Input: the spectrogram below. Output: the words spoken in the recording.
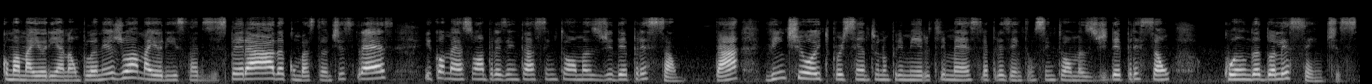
Como a maioria não planejou, a maioria está desesperada, com bastante estresse e começam a apresentar sintomas de depressão, tá? 28% no primeiro trimestre apresentam sintomas de depressão quando adolescentes.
